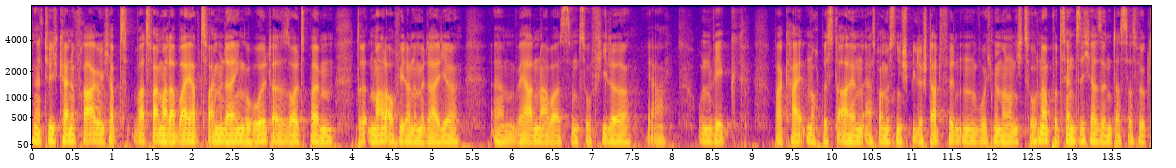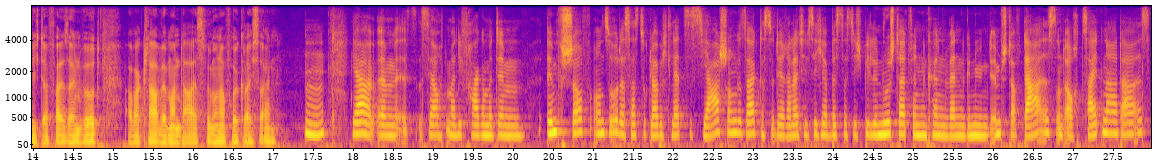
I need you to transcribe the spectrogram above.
natürlich keine Frage. Ich hab, war zweimal dabei, habe zwei Medaillen geholt, also soll es beim dritten Mal auch wieder eine Medaille ähm, werden, aber es sind so viele ja, Unwägbarkeiten noch bis dahin. Erstmal müssen die Spiele stattfinden, wo ich mir immer noch nicht zu 100% sicher bin, dass das wirklich der Fall sein wird. Aber klar, wenn man da ist, will man erfolgreich sein. Mhm. Ja, ähm, es ist ja auch immer die Frage mit dem Impfstoff und so. Das hast du, glaube ich, letztes Jahr schon gesagt, dass du dir relativ sicher bist, dass die Spiele nur stattfinden können, wenn genügend Impfstoff da ist und auch zeitnah da ist.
